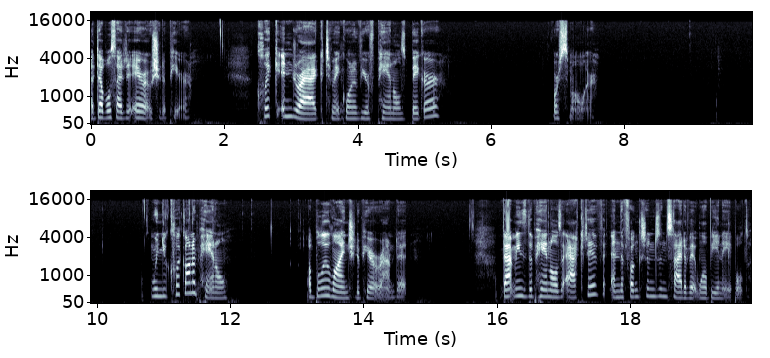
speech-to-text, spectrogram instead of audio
a double-sided arrow should appear. Click and drag to make one of your panels bigger or smaller. When you click on a panel, a blue line should appear around it. That means the panel is active and the functions inside of it will be enabled.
